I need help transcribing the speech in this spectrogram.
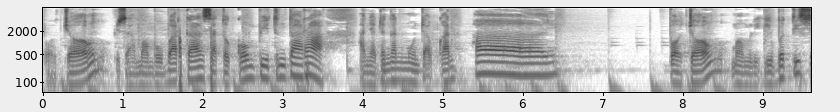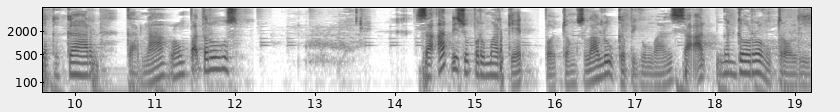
Pocong bisa membubarkan satu kompi tentara hanya dengan mengucapkan hai. Pocong memiliki betis yang kekar karena lompat terus. Saat di supermarket, Pocong selalu kebingungan saat ngedorong troli.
